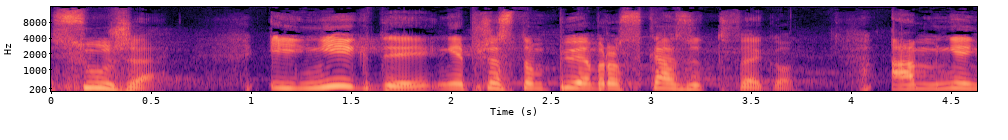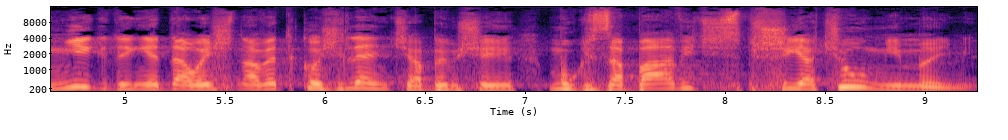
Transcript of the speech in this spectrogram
służę i nigdy nie przestąpiłem rozkazu Twego, a mnie nigdy nie dałeś nawet koźlęcia, bym się mógł zabawić z przyjaciółmi mymi.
